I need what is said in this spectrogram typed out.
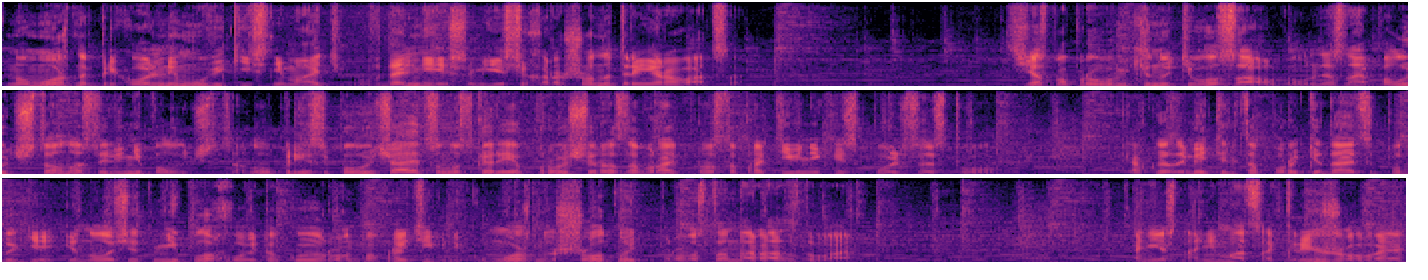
но можно прикольные мувики снимать в дальнейшем, если хорошо натренироваться. Сейчас попробуем кинуть его за угол. Не знаю, получится у нас или не получится. Ну, в принципе, получается, но скорее проще разобрать просто противника, используя ствол. Как вы заметили, топор кидается по дуге и наносит неплохой такой урон по противнику. Можно шотнуть просто на раз-два. Конечно, анимация кринжовая,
